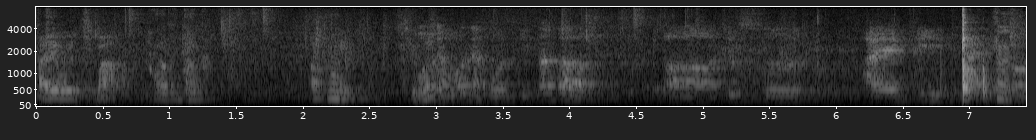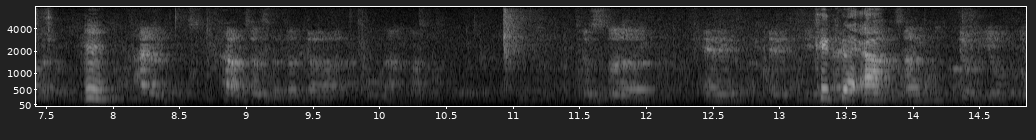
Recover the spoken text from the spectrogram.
还有问题吗？还有问题吗？嗯。我想问两个问题，那个呃就是 IAP 说的，嗯，它有它有支持这个功能吗？就是 K K T 本身有有有。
